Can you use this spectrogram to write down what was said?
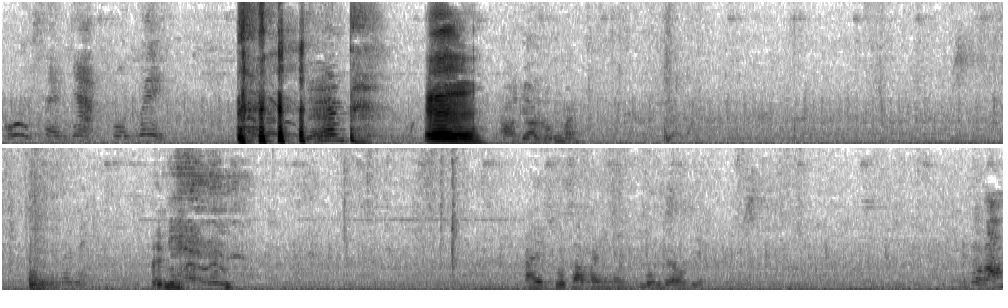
โอ้ยใส่หยาโคตรเว้ย เอ็งเออ เอาย้อนลุงมันอันนี้ไอ้ทุกสามไปนี่ลุงเดียวดิ ก็วาง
